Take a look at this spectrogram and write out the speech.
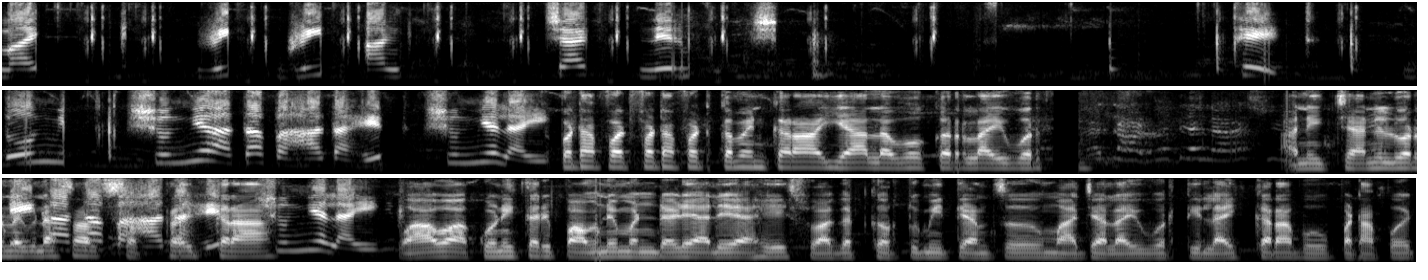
माय री री आणि चॅट निर् श- थेट. दोन शून्य आता पाहत आहेत. शून्य लाईक. फटाफट फटाफट कमेंट करा. या लवकर लाईव्ह वर. आणि चॅनल वर नवीन असाल सबस्क्राईब करा. शून्य लाईक. वा वा. कोणीतरी पाहुणे मंडळी आले आहे. स्वागत करतो मी त्यांचं. माझ्या लाईव्ह वरती लाईक करा भाऊ पटापट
